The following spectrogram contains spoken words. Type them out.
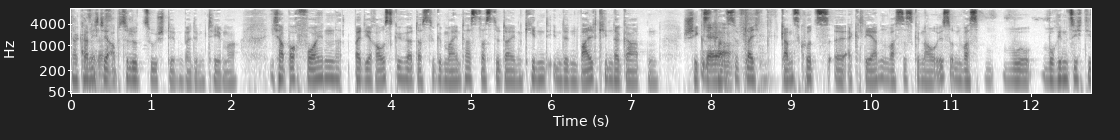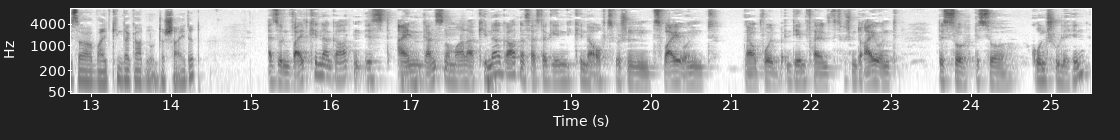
Da kann also ich dir absolut zustimmen bei dem Thema. Ich habe auch vorhin bei dir rausgehört, dass du gemeint hast, dass du dein Kind in den Waldkindergarten schickst. Ja, Kannst ja. du vielleicht ganz kurz äh, erklären, was das genau ist und was, wo, worin sich dieser Waldkindergarten unterscheidet? Also ein Waldkindergarten ist ein ganz normaler Kindergarten. Das heißt, da gehen die Kinder auch zwischen zwei und, na, obwohl in dem Fall zwischen drei und bis zur, bis zur Grundschule hin.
